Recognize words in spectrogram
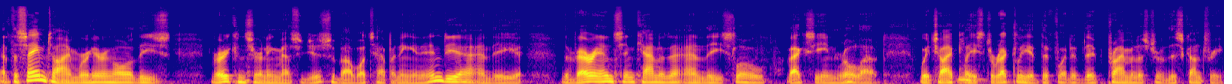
At the same time, we're hearing all of these very concerning messages about what's happening in India and the the variants in Canada and the slow vaccine rollout, which I place directly at the foot of the prime minister of this country.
